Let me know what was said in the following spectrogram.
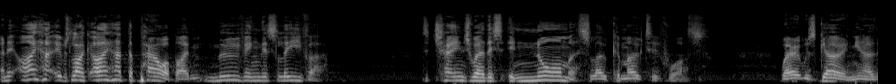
And it, I it was like I had the power by moving this lever to change where this enormous locomotive was where it was going. You know,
